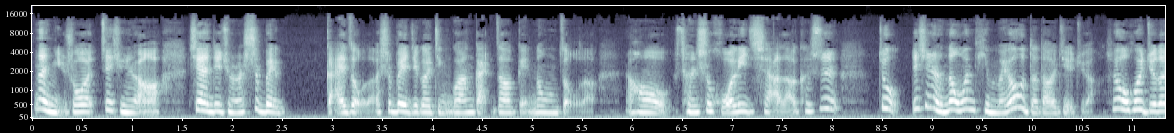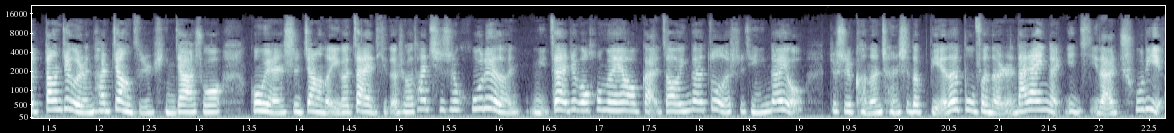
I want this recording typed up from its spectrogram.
那你说这群人啊，现在这群人是被改走了，是被这个景观改造给弄走了，然后城市活力起来了，可是。就这些人的问题没有得到解决啊，所以我会觉得，当这个人他这样子去评价说公园是这样的一个载体的时候，他其实忽略了你在这个后面要改造应该做的事情，应该有就是可能城市的别的部分的人，大家应该一起来出力，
